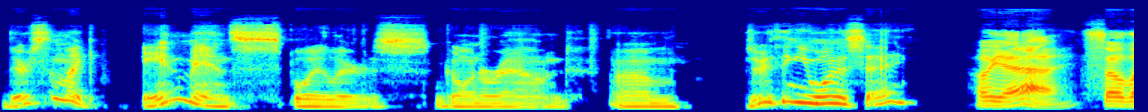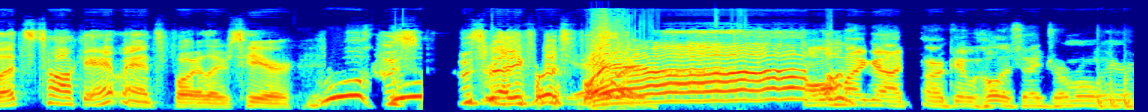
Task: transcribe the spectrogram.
there's some like Ant Man spoilers going around. Um, is there anything you want to say? Oh yeah, so let's talk Ant Man spoilers here. Who's who's ready for a spoiler? Oh my god. Okay, well, hold on. Should I drum roll here?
